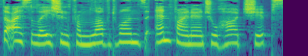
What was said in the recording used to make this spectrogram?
the isolation from loved ones, and financial hardships,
